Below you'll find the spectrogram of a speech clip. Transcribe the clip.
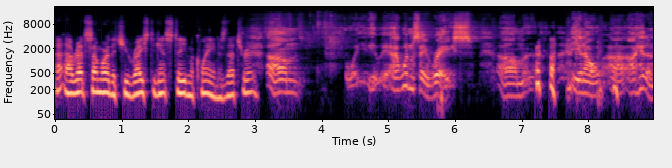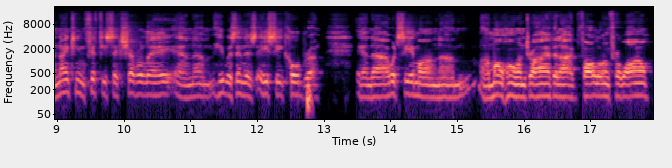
I read somewhere that you raced against Steve McQueen. Is that true? Um, I wouldn't say race. Um, you know, uh, I had a 1956 Chevrolet, and um, he was in his AC Cobra, and uh, I would see him on um, Mulholland Drive, and I'd follow him for a while,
